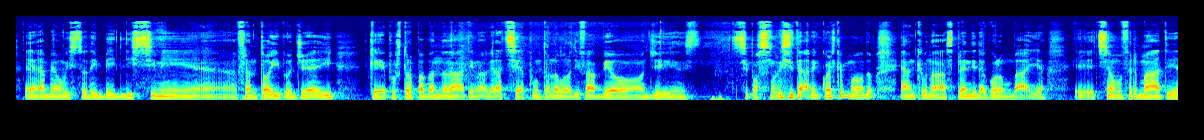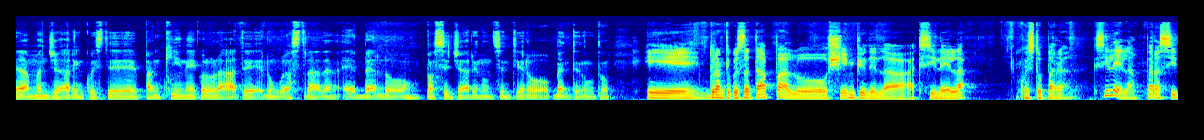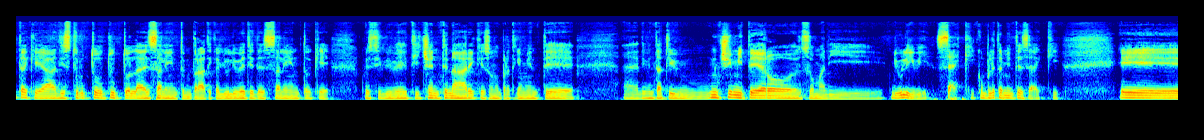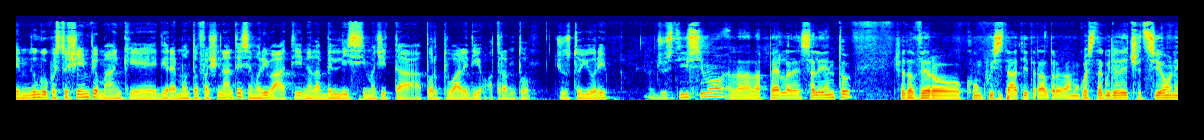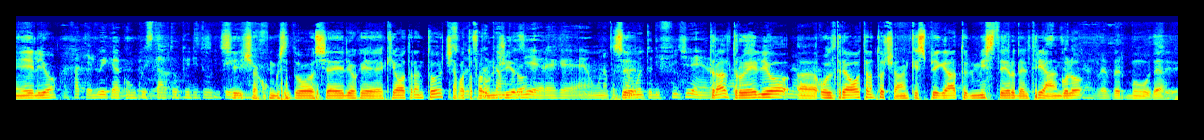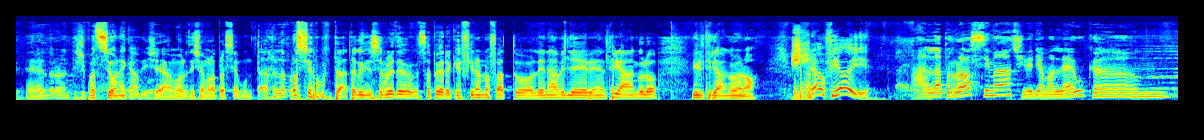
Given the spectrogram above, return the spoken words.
eh, abbiamo visto dei bellissimi eh, frantoi ipogei che purtroppo abbandonati, ma grazie appunto al lavoro di Fabio oggi si possono visitare in qualche modo e anche una splendida colombaia. E ci siamo fermati a mangiare in queste panchine colorate lungo la strada, è bello passeggiare in un sentiero ben tenuto. E durante questa tappa allo scempio della Xylella, questo para- Xylella, parassita che ha distrutto tutto il Salento in pratica, gli uliveti del Salento, che questi uliveti centenari che sono praticamente eh, diventati un cimitero insomma di, di ulivi secchi, completamente secchi. E lungo questo scempio, ma anche direi molto affascinante, siamo arrivati nella bellissima città portuale di Otranto, giusto Yuri? Giustissimo, la, la perla del Salento, ci ha davvero conquistati, tra l'altro avevamo questa guida d'eccezione, Elio, Infatti è lui che ha conquistato più di tutti. sì, ci ha conquistato sia Elio che, che Otranto, ci ha fatto fare un giro. Cambusiere, che è una persona Sì. molto difficile. Tra l'altro realtà Elio, eh, innamorato. oltre a Otranto, ci ha anche spiegato il mistero del triangolo. Le Bermuda. Per Era- andare un'anticipazione, campo. diciamo, lo diciamo alla prossima puntata. La prossima puntata, quindi se volete sapere che fine hanno fatto le navi e gli aerei nel triangolo, il triangolo no. Ciao fioi! Alla prossima, ci vediamo all'Euca.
